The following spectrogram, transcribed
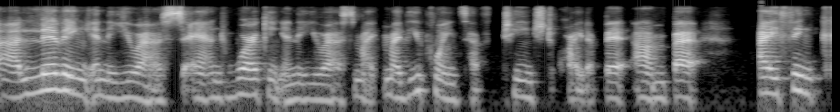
uh, living in the U.S. and working in the U.S., my my viewpoints have changed quite a bit. Um, but I think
